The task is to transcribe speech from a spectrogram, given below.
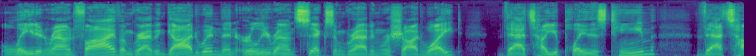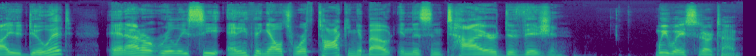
late in round five, I'm grabbing Godwin. Then early round six, I'm grabbing Rachaad White. That's how you play this team. That's how you do it. And I don't really see anything else worth talking about in this entire division. We wasted our time.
